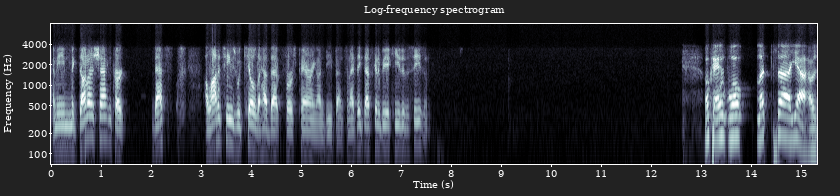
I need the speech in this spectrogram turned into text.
I mean, McDonagh and Shattenkirk, that's a lot of teams would kill to have that first pairing on defense, and I think that's going to be a key to the season. Okay, well, let's. Uh, yeah, I was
